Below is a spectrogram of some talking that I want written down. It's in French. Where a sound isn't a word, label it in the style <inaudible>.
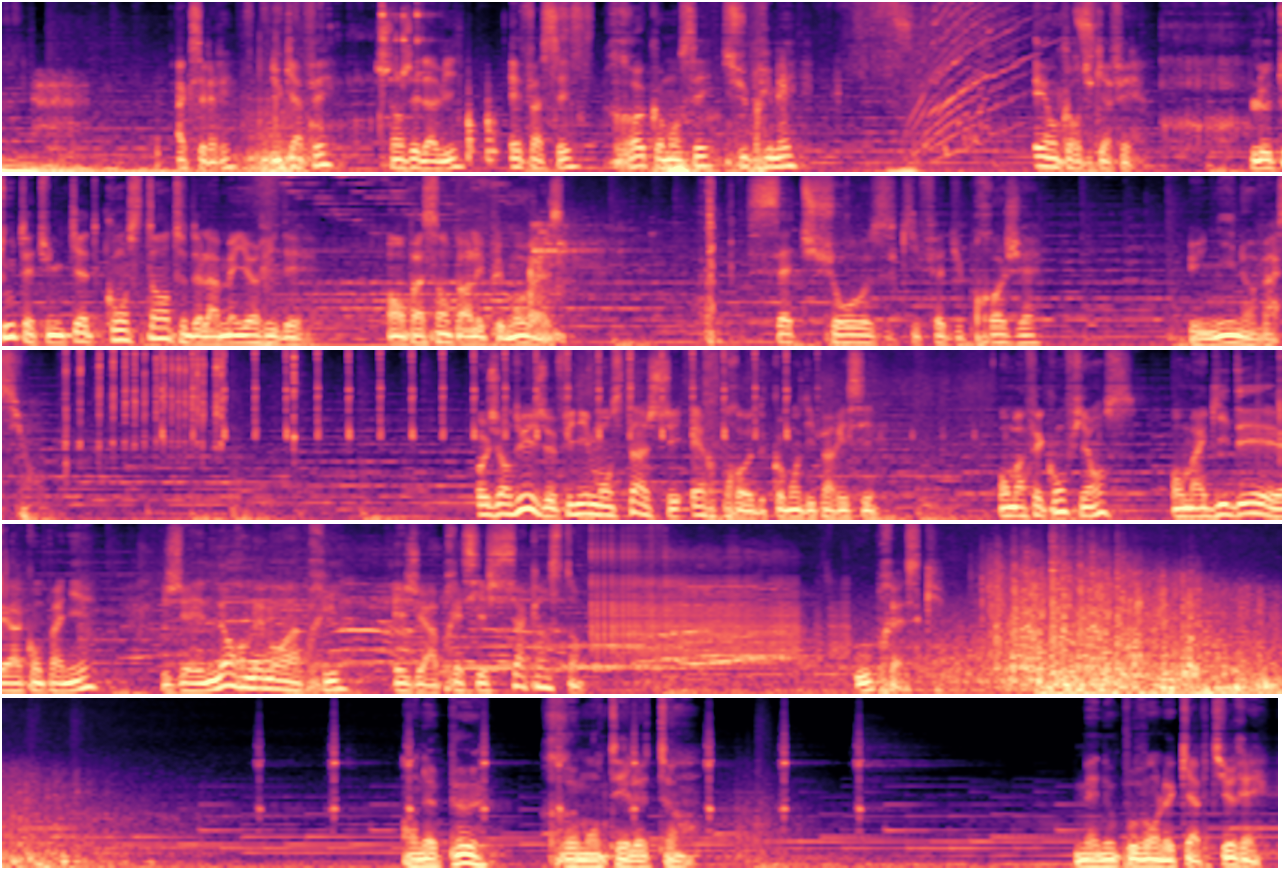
accélérer, du café, changer d'avis, effacer, recommencer, supprimer, et encore du café. Le tout est une quête constante de la meilleure idée, en passant par les plus mauvaises. Cette chose qui fait du projet une innovation. Aujourd'hui, je finis mon stage chez AirProd, comme on dit par ici. On m'a fait confiance, on m'a guidé et accompagné, j'ai énormément appris et j'ai apprécié chaque instant. Ou presque. On ne peut remonter le temps. Mais nous pouvons le capturer.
